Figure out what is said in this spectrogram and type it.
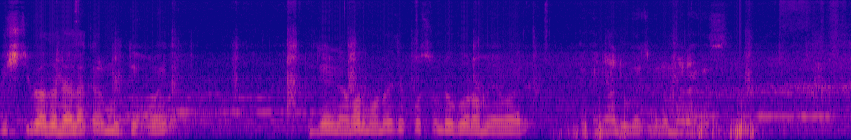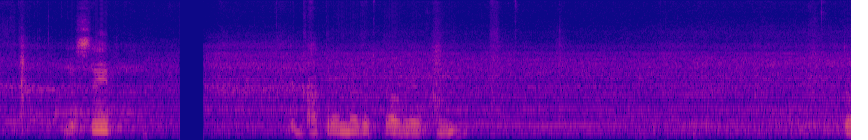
বৃষ্টি বাদল এলাকার মধ্যে হয়। জানি আমার মনে হয় যে প্রচণ্ড গরমে আমার এখানে আলু গাছগুলো মারা গেছে। সে ভাত রান্না করতে হবে এখন। তো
